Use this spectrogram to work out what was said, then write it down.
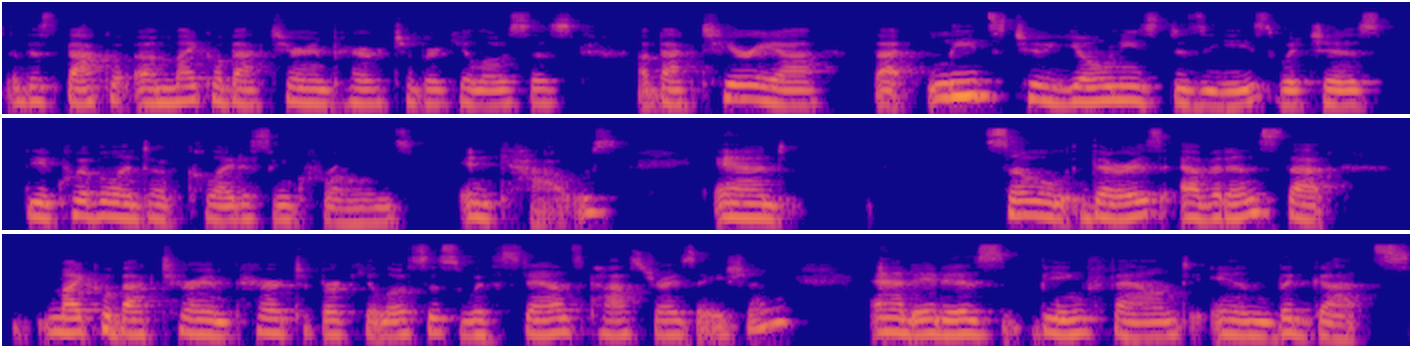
this bac- mycobacterium paratuberculosis, a bacteria that leads to Johne's disease, which is the equivalent of colitis and Crohn's in cows. And so there is evidence that Mycobacterium paratuberculosis withstands pasteurization, and it is being found in the guts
